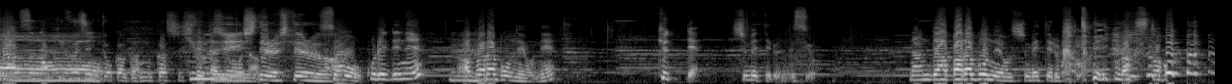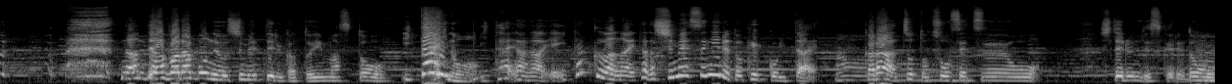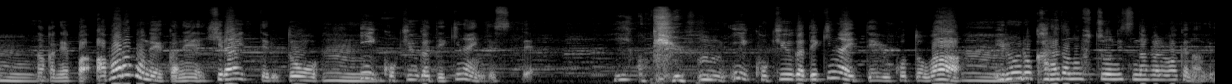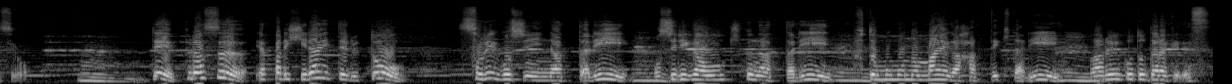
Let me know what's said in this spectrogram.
フランスの貴婦人とかかが昔し貴婦てたような。人してるしてるわ。そうこれでねうん。あばら骨をねキュッて締めてるんですよなんであばら骨を締めてるかと言いますと なんであばら骨を締めてるかと言いますと痛いの？痛いあな痛くはない。ただ締めすぎると結構痛いからちょっと調節をしてるんですけれど、うん。なんかねやっぱあばら骨がね開いてると、うん。いい呼吸ができないんですって、いい呼吸。うん、いい呼吸ができないっていうことは、うん。いろいろ体の不調につながるわけなんですよ。うん。でプラスやっぱり開いてると反り腰になったり、うん。お尻が大きくなったり、うん。太ももの前が張ってきたり、うん。悪いことだらけです。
